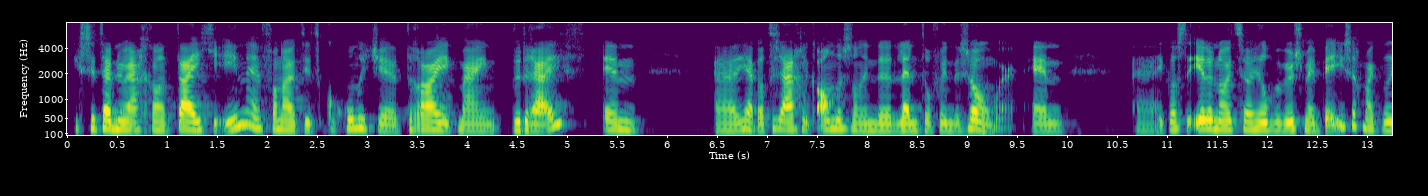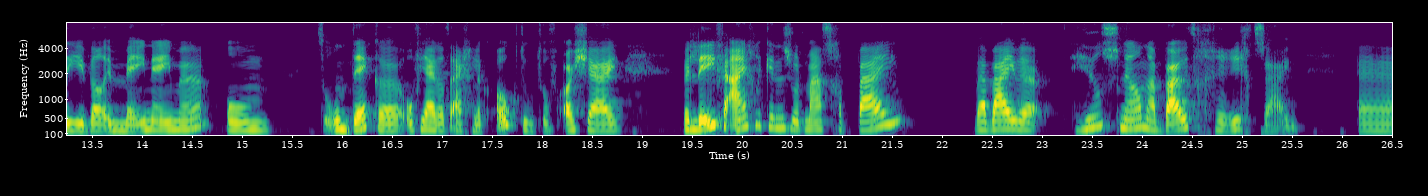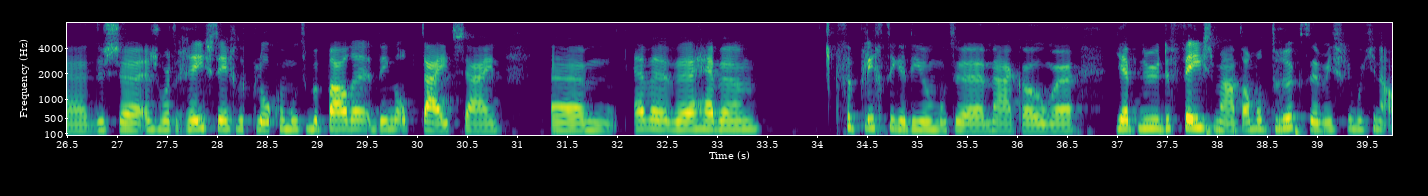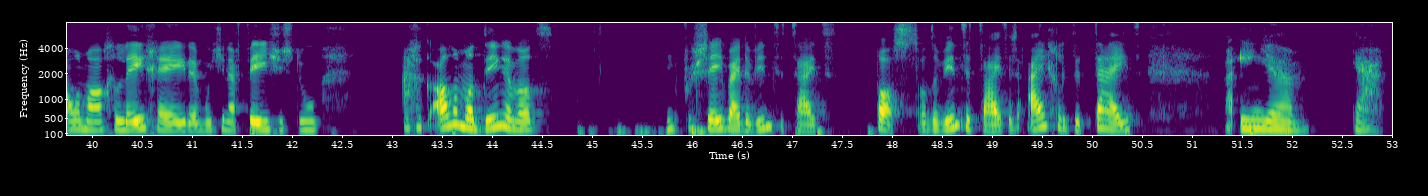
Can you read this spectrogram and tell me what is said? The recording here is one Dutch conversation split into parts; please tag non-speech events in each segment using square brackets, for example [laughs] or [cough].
ik zit daar nu eigenlijk al een tijdje in. En vanuit dit kokonnetje draai ik mijn bedrijf. En uh, ja, dat is eigenlijk anders dan in de lente of in de zomer. En uh, ik was er eerder nooit zo heel bewust mee bezig. Maar ik wil je wel in meenemen om te ontdekken of jij dat eigenlijk ook doet. Of als jij. We leven eigenlijk in een soort maatschappij waarbij we heel snel naar buiten gericht zijn. Uh, dus uh, een soort race tegen de klok. We moeten bepaalde dingen op tijd zijn. Um, we, we hebben verplichtingen die we moeten nakomen. Je hebt nu de feestmaand, allemaal drukte. Misschien moet je naar allemaal gelegenheden, moet je naar feestjes toe. Eigenlijk allemaal dingen wat niet per se bij de wintertijd past. Want de wintertijd is eigenlijk de tijd waarin je ja,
